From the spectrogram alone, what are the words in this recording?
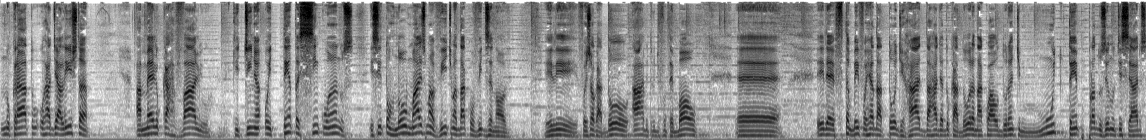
no Crato o radialista Amélio Carvalho, que tinha 85 anos e se tornou mais uma vítima da Covid-19. Ele foi jogador, árbitro de futebol, é, ele é, também foi redator de rádio, da Rádio Educadora, na qual durante muito tempo produziu noticiários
